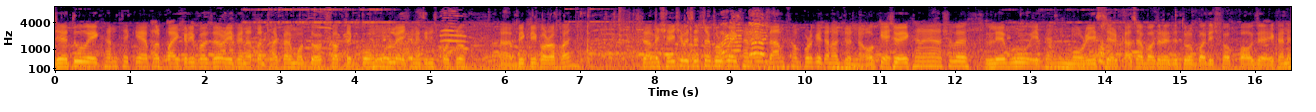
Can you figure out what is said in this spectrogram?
যেহেতু এখান থেকে আপনার পাইকারি বাজার ইভেন আপনার ঢাকার মধ্যে সবচেয়ে কম মূল্যে এখানে জিনিসপত্র বিক্রি করা হয়। তো আমি সেই হিসেবে চেষ্টা করব এখানে দাম সম্পর্কে জানার জন্য ওকে তো এখানে আসলে লেবু ইভেন মরিচের কাঁচা বাজারে যে দ্রব্যাদি সব পাওয়া যায় এখানে।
